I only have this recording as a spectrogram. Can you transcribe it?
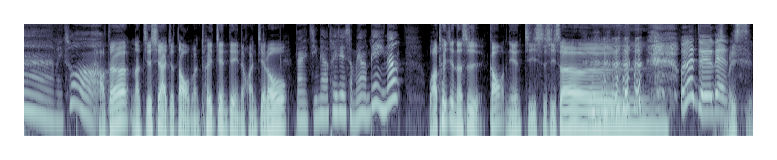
啊，没错。好的，那接下来就到我们推荐电影的环节喽。那你今天要推荐什么样的电影呢？我要推荐的是高年级实习生，我就觉得有点什么意思？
